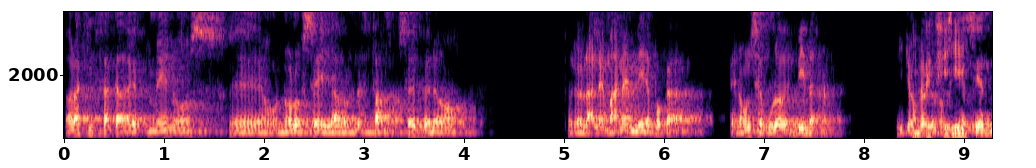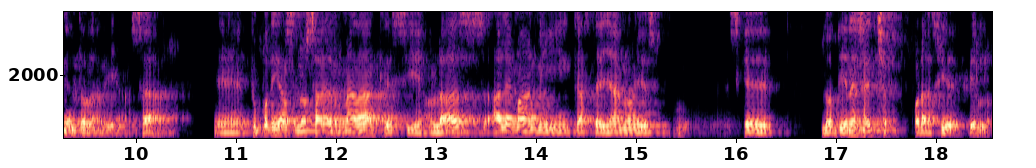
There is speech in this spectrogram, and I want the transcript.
Ahora quizá cada vez menos, o no lo sé ya dónde estamos, ¿eh? pero, pero el alemán en mi época era un seguro de vida. Y yo creo que lo sigue siendo todavía. O sea, eh, tú podías no saber nada que si hablas alemán y castellano y es, es que lo tienes hecho, por así decirlo.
